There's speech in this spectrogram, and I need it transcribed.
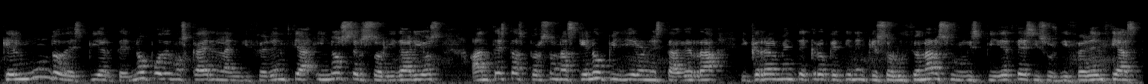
que el mundo despierte. No podemos caer en la indiferencia y no ser solidarios ante estas personas que no pidieron esta guerra y que realmente creo que tienen que solucionar sus rispideces y sus diferencias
